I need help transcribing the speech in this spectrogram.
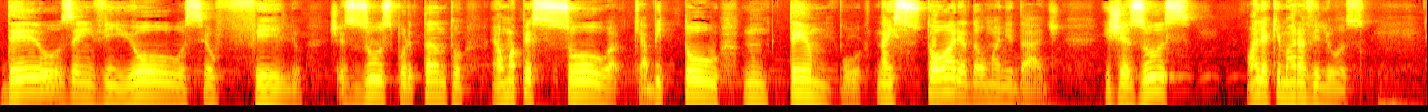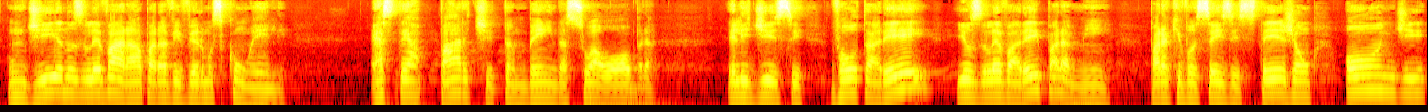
Deus enviou o seu Filho. Jesus, portanto, é uma pessoa que habitou num tempo na história da humanidade. E Jesus Olha que maravilhoso. Um dia nos levará para vivermos com Ele. Esta é a parte também da sua obra. Ele disse: Voltarei e os levarei para mim, para que vocês estejam onde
